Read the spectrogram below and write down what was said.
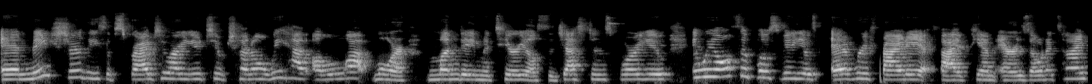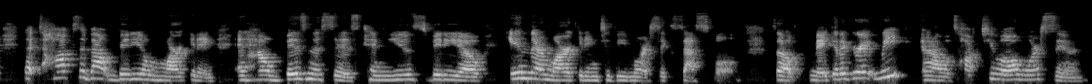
and make sure that you subscribe to our YouTube channel. We have a lot more Monday material suggestions for you. And we also post videos every Friday at 5 p.m. Arizona time that talks about video marketing and how businesses can use video in their marketing to be more successful. So make it a great week and I will talk to you all more soon.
